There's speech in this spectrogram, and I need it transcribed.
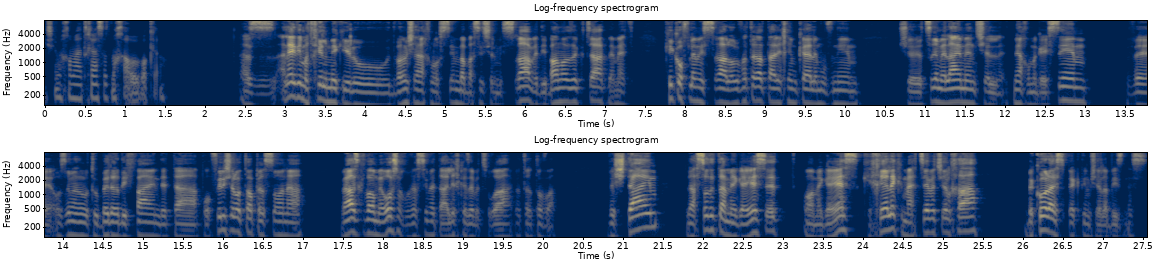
שהם יכולים להתחיל לעשות מחר בבוקר? אז אני הייתי מתחיל מכאילו דברים שאנחנו עושים בבסיס של משרה ודיברנו על זה קצת, באמת kick off למשרה, לא לוותר על תהליכים כאלה מובנים, שיוצרים alignment של את מי אנחנו מגייסים, ועוזרים לנו to better define את הפרופיל של אותו פרסונה, ואז כבר מראש אנחנו נכנסים לתהליך כזה בצורה יותר טובה. ושתיים, לעשות את המגייסת או המגייס כחלק מהצוות שלך בכל האספקטים של הביזנס.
